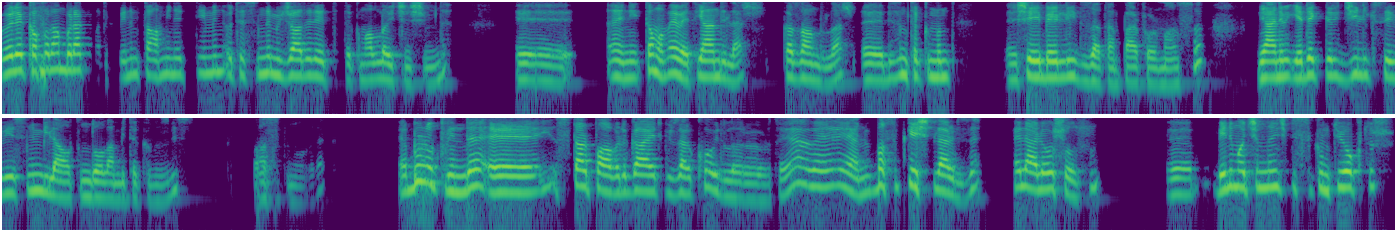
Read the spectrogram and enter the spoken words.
böyle kafadan bırakmadık. Benim tahmin ettiğimin ötesinde mücadele etti takım Allah için şimdi. Ee, yani tamam evet yendiler, kazandılar. Ee, bizim takımın e, şeyi belliydi zaten performansı. Yani yedekleri G League seviyesinin bile altında olan bir takımız biz. Boston olarak. E, Brooklyn'de e, Star Power'ı gayet güzel koydular ortaya ve yani basıp geçtiler bize. Helal hoş olsun. E, benim açımdan hiçbir sıkıntı yoktur.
